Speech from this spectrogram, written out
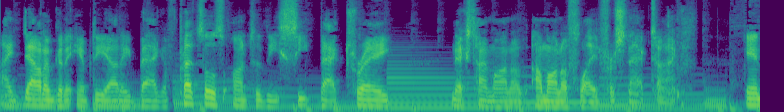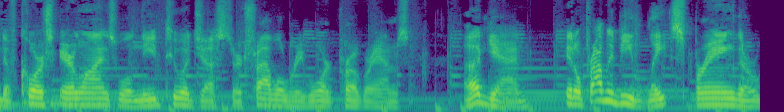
I doubt I'm going to empty out a bag of pretzels onto the seat back tray next time on a, I'm on a flight for snack time. And of course, airlines will need to adjust their travel reward programs again. It'll probably be late spring. They're,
